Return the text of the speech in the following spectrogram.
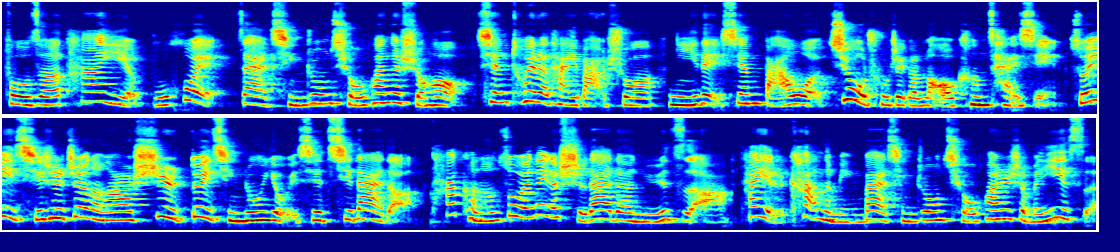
否则他也不会在秦钟求欢的时候先推了他一把，说你得先把我救出这个牢坑才行。所以其实智能儿是对秦钟有一些期待的，她可能作为那个时代的女子啊，她也是看得明白秦钟求欢是什么意思。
